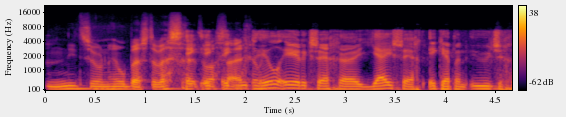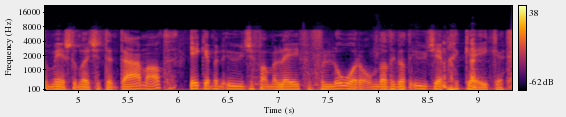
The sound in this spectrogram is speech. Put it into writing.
niet zo'n heel beste wedstrijd Ik, was ik, ik moet heel eerlijk zeggen, jij zegt ik heb een uurtje gemist omdat je tentamen had. Ik heb een uurtje van mijn leven verloren omdat ik dat uurtje heb gekeken.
